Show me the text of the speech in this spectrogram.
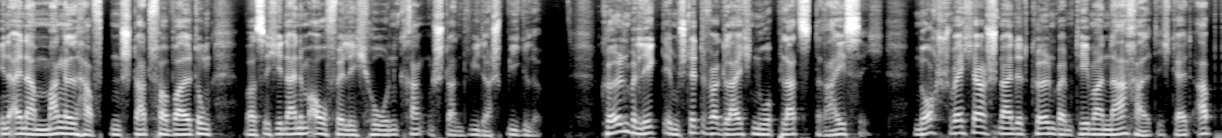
in einer mangelhaften Stadtverwaltung, was sich in einem auffällig hohen Krankenstand widerspiegele. Köln belegt im Städtevergleich nur Platz 30. Noch schwächer schneidet Köln beim Thema Nachhaltigkeit ab,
